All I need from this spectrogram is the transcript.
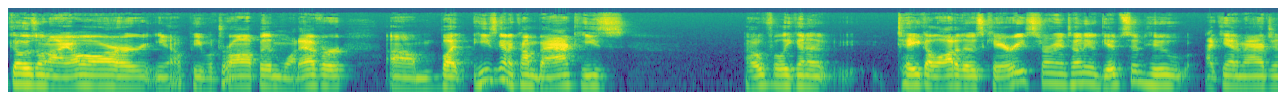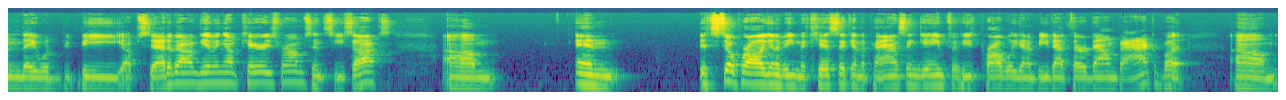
goes on IR. You know, people drop him, whatever. Um, but he's going to come back. He's hopefully going to take a lot of those carries from Antonio Gibson, who I can't imagine they would be upset about giving up carries from since he sucks. Um, and it's still probably going to be McKissic in the passing game, so he's probably going to be that third down back. But um,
